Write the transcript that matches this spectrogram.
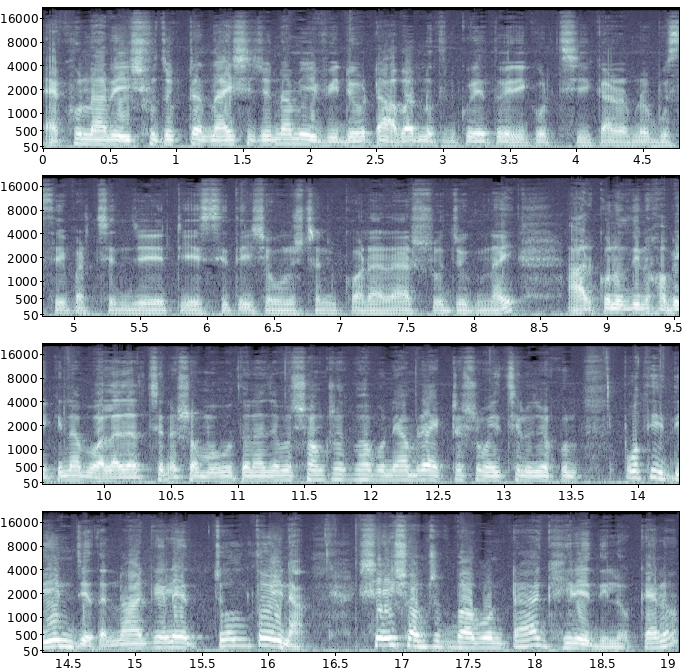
এখন আর এই সুযোগটা নাই, সেজন্য আমি এই ভিডিওটা আবার নতুন করে তৈরি করছি। কারণ আপনারা বুঝতেই পারছেন যে টিএসসিতে এইসব অনুষ্ঠান করার আর সুযোগ নাই। আর কোনো দিন হবে কিনা বলা যাচ্ছে না, সম্ভবত না। যেমন সংসদ ভবনে আমরা একটা সময় ছিল যখন প্রতিদিন যেতে না গেলে চলতোই না। সেই সংসদ ভবনটা ঘিরে দিল। কেন?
